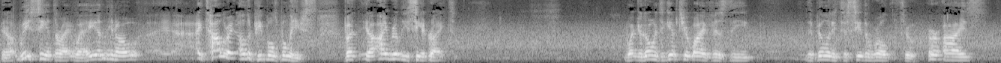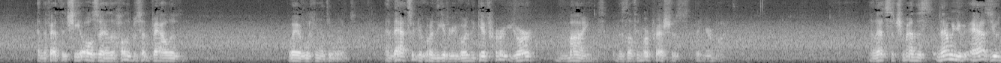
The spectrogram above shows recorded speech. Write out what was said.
You know, we see it the right way, and, you know, I, tolerate other people's beliefs, but, you know, I really see it right. What you're going to give to your wife is the the ability to see the world through her eyes and the fact that she also has a 100% valid way of looking at the world. And that's what you're going to give her. You're going to give her your mind. And there's nothing more precious than your mind. And that's the tremendous. And then when you, as you,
